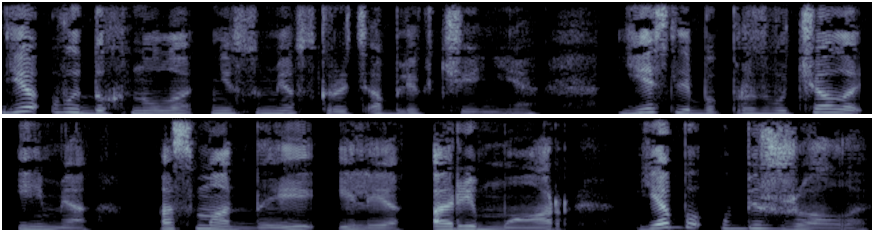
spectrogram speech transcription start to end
Я выдохнула, не сумев скрыть облегчение. Если бы прозвучало имя Асмодей или Аримар, я бы убежала.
